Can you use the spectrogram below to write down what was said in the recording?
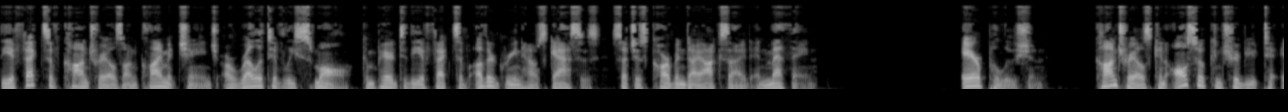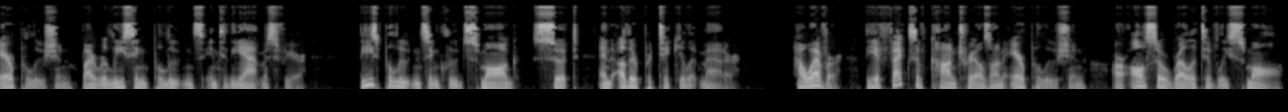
the effects of contrails on climate change are relatively small compared to the effects of other greenhouse gases, such as carbon dioxide and methane. Air pollution. Contrails can also contribute to air pollution by releasing pollutants into the atmosphere, these pollutants include smog, soot, and other particulate matter. However, the effects of contrails on air pollution are also relatively small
